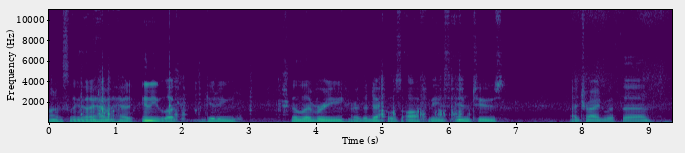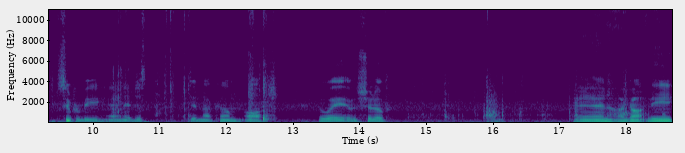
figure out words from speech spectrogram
honestly I haven't had any luck getting the livery or the decals off these M2s. I tried with uh, Super Bee and it just did not come off the way it should have. And I got the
